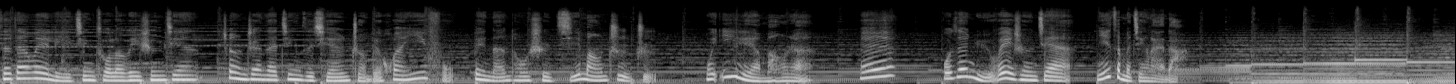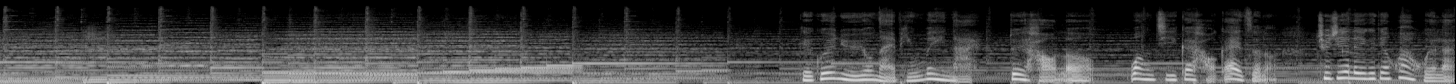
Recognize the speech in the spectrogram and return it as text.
在单位里进错了卫生间，正站在镜子前准备换衣服，被男同事急忙制止。我一脸茫然，哎，我在女卫生间，你怎么进来的？给闺女用奶瓶喂奶，对好了，忘记盖好盖子了，去接了一个电话回来，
